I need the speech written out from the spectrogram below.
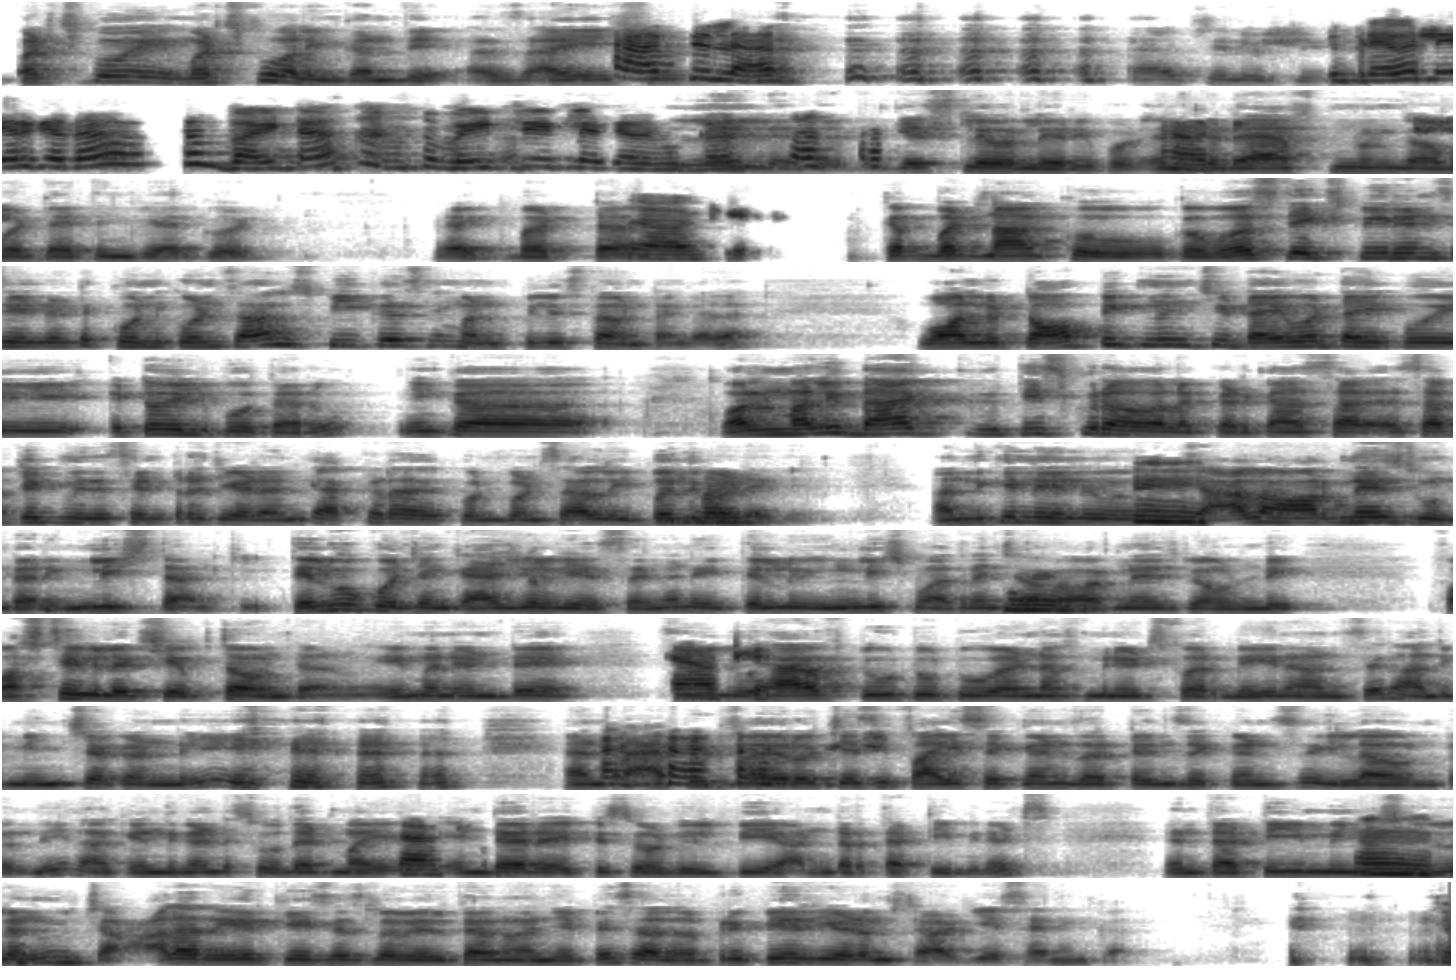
మర్చిపోయి మర్చిపోవాలి ఇంక అంతే. ఇప్పుడు ఎవరు లేరు కదా? బయట? వెయిట్ చేయట్లేదు కదా గెస్ట్ ఎవరు లేరు ఇప్పుడు. ఎందుకంటే ఆఫ్టర్నూన్ కాబట్టి I think we're good right but but నాకు ఒక వర్స్ట్ ఎక్స్పీరియన్స్ ఏంటంటే కొన్ని కొన్నిసార్లు స్పీకర్స్ని మనం పిలుస్తూ ఉంటాం కదా. వాళ్ళు టాపిక్ నుంచి డైవర్ట్ అయిపోయి ఎటో వెళ్ళిపోతారు. ఇంకా వాళ్ళని మళ్ళీ బ్యాక్ తీసుకురావాలి అక్కడికి. ఆ సబ్జెక్ట్ మీద సెంటర్ చేయడానికి అక్కడ కొన్ని కొన్నిసార్లు ఇబ్బంది పడేది. అందుకే నేను చాలా ఆర్గనైజ్డ్ ఉంటాను ఇంగ్లీష్ దానికి. తెలుగు కొంచెం క్యాజువల్ చేస్తాను కానీ తెలుగు ఇంగ్లీష్ మాత్రం చాలా ఆర్గనైజ్డ్గా ఉండి ఫస్ట్ వీళ్ళకి చెప్తా ఉంటాను. ఏమని అంటే you have two to two and half minutes for main answer అది మించకండి. అండ్ ర్యాపిడ్ ఫైర్ వచ్చేసి ఫైవ్ సెకండ్స్ టెన్ సెకండ్స్ ఇలా ఉంటుంది. నాకు ఎందుకంటే so that my entire episode will be under thirty minutes నేను థర్టీ మినిట్స్ వెళ్ళను చాలా రేర్ కేసెస్లో వెళ్తాను అని చెప్పేసి అలా ప్రిపేర్ చేయడం స్టార్ట్ చేశాను ఇంకా.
